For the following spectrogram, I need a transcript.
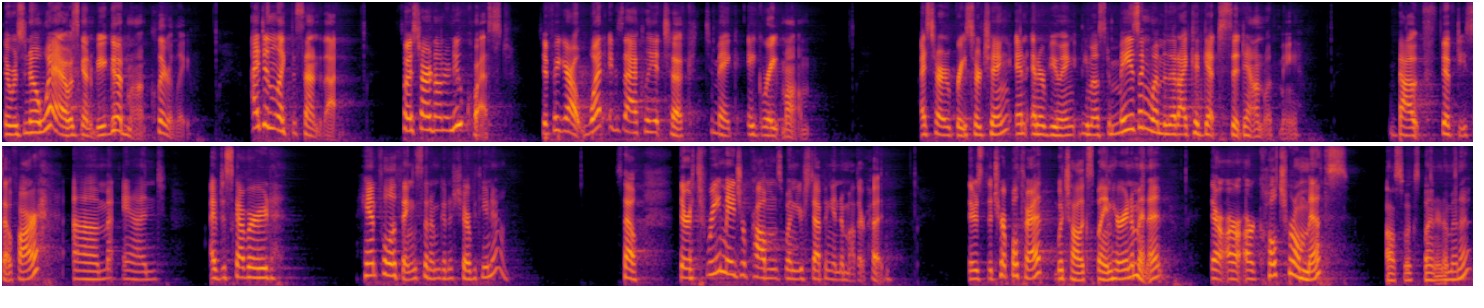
there was no way I was going to be a good mom, clearly. I didn't like the sound of that. So I started on a new quest to figure out what exactly it took to make a great mom. I started researching and interviewing the most amazing women that I could get to sit down with me. About 50 so far. Um, and I've discovered a handful of things that I'm going to share with you now. So there are three major problems when you're stepping into motherhood. There's the triple threat, which I'll explain here in a minute. There are our cultural myths, also explain in a minute,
